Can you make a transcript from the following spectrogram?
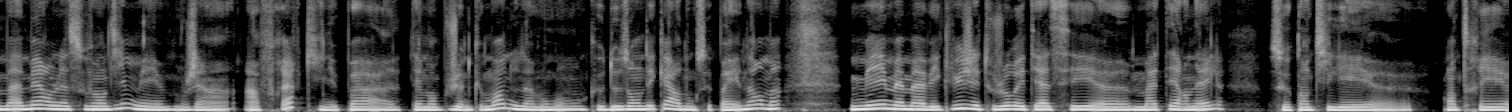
ma mère me l'a souvent dit, mais j'ai un, frère qui n'est pas tellement plus jeune que moi. Nous n'avons que deux ans d'écart, donc c'est pas énorme. Hein. Mais même avec lui, j'ai toujours été assez euh, maternelle. Parce que quand il est... Euh, entré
